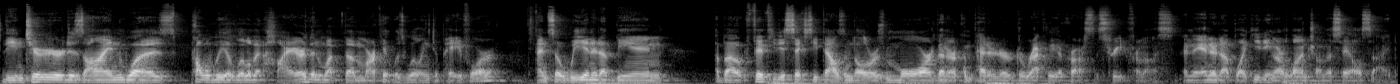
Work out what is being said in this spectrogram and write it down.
The interior design was probably a little bit higher than what the market was willing to pay for. And so we ended up being about fifty to sixty thousand dollars more than our competitor directly across the street from us. And they ended up like eating our lunch on the sales side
